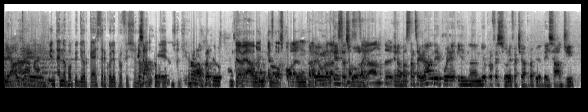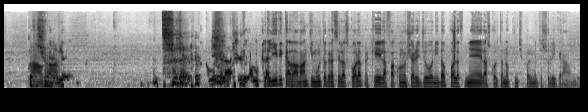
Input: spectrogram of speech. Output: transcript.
le Ah, altre. ma io intendo proprio di orchestre, quelle professionali Esatto. che non so No, girare. no, proprio Sì, avevo un'orchestra a scuola comunque bella- un'orchestra a scuola. grande. era abbastanza grande, eppure il mio professore faceva proprio dei saggi professionali. Ah, Comunque la, diciamo che la lirica va avanti molto grazie alla scuola perché la fa conoscere i giovani, dopo alla fine l'ascoltano principalmente solo i grandi.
